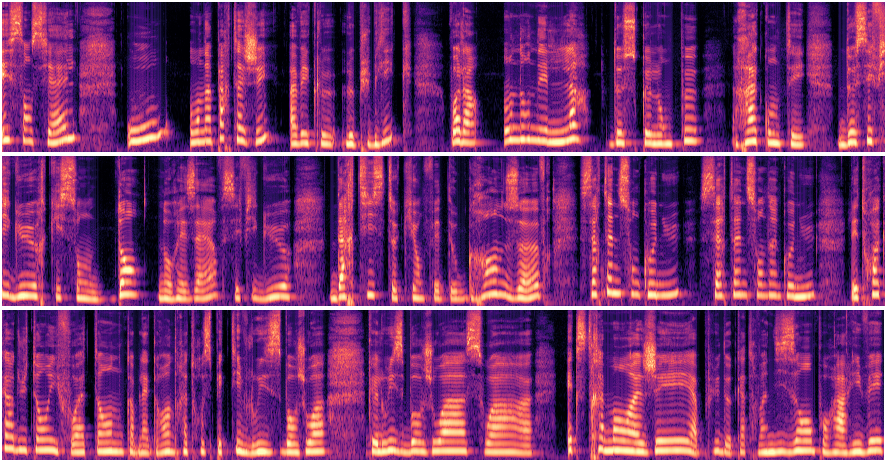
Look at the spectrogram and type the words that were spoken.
essentiel où on a partagé avec le, public, voilà, on en est là de ce que l'on peut raconter de ces figures qui sont dans nos réserves, ces figures d'artistes qui ont fait de grandes œuvres. Certaines sont connues, certaines sont inconnues. Les trois quarts du temps, il faut attendre, comme la grande rétrospective Louise Bourgeois, que Louise Bourgeois soit euh, extrêmement âgée, à plus de 90 ans, pour arriver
